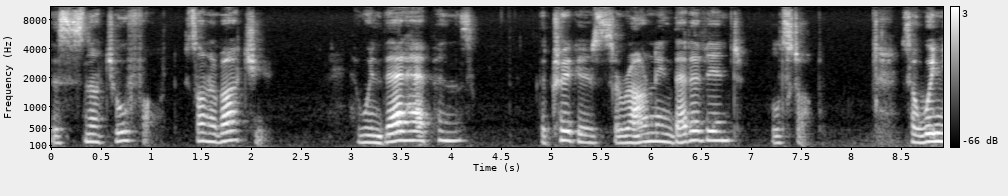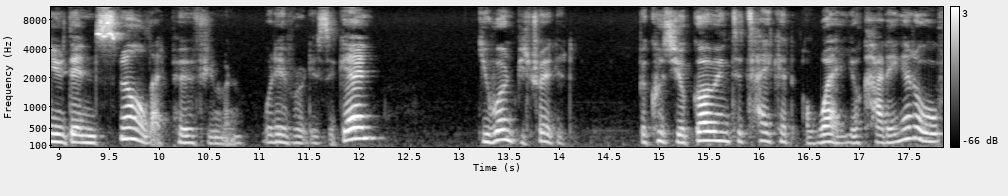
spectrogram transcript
This is not your fault. It's not about you. And when that happens, the triggers surrounding that event will stop. So when you then smell that perfume and whatever it is again, you won't be triggered because you're going to take it away. You're cutting it off.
